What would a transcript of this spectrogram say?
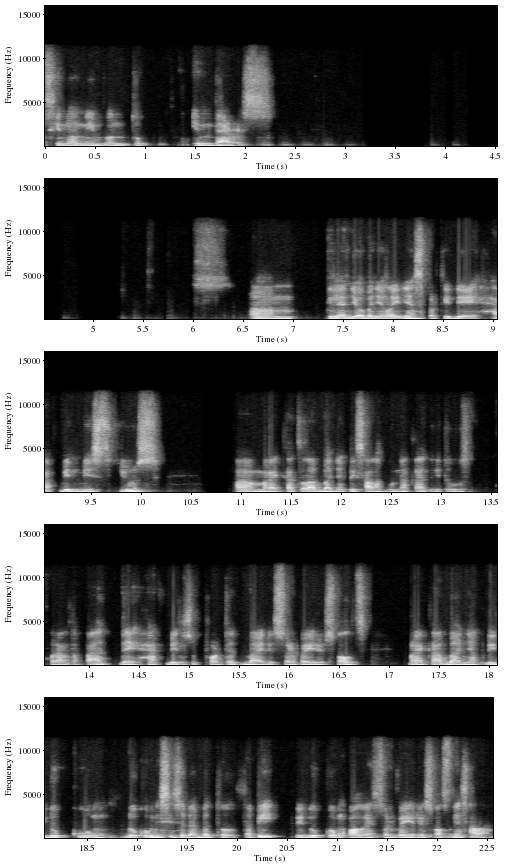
sinonim untuk embarrass. Um, pilihan jawaban yang lainnya seperti they have been misused, um, mereka telah banyak disalahgunakan, itu kurang tepat. They have been supported by the survey results, mereka banyak didukung. Dukungnya sih sudah betul, tapi didukung oleh survey results-nya salah.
